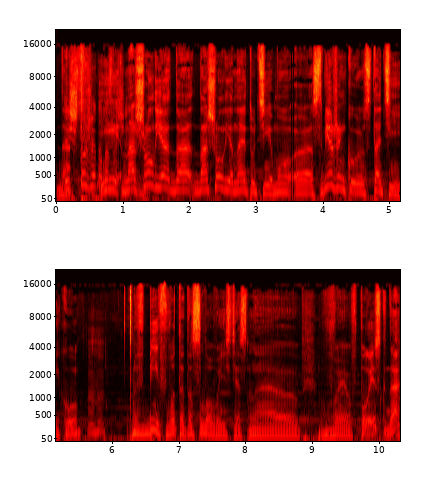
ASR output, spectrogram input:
да. Есть что же это И обозначает? нашел я, да, нашел я на эту тему э, свеженькую статейку. Мгм. Вбив вот это слово, естественно, в, в поиск, да,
